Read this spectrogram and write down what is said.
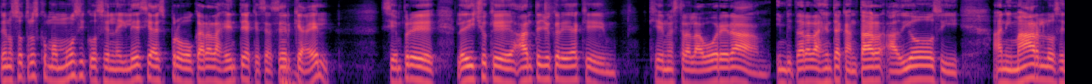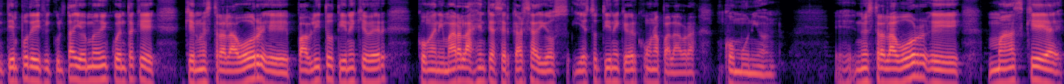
de nosotros como músicos en la iglesia es provocar a la gente a que se acerque a Él. Siempre le he dicho que antes yo creía que, que nuestra labor era invitar a la gente a cantar a Dios y animarlos en tiempos de dificultad. Yo me doy cuenta que, que nuestra labor, eh, Pablito, tiene que ver con animar a la gente a acercarse a Dios y esto tiene que ver con una palabra, comunión. Eh, nuestra labor, eh, más, que,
